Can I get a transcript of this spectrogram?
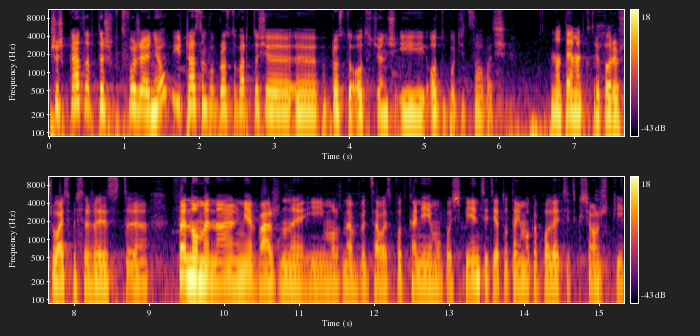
przeszkadza też w tworzeniu i czasem po prostu warto się e, po prostu odciąć i odbodźcować. No temat, który poruszyłaś, myślę, że jest e, fenomenalnie ważny i można by całe spotkanie jemu poświęcić. Ja tutaj mogę polecić książki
